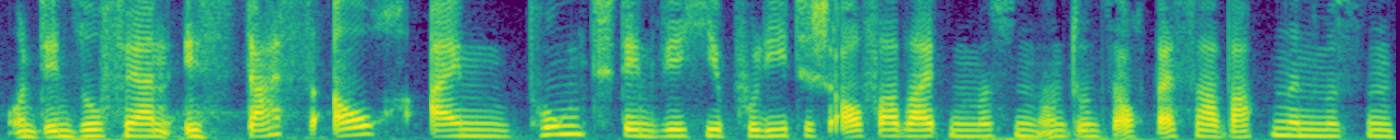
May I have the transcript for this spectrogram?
Und insofern ist das auch ein Punkt, den wir hier politisch aufarbeiten müssen und uns auch besser wappnen müssen,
